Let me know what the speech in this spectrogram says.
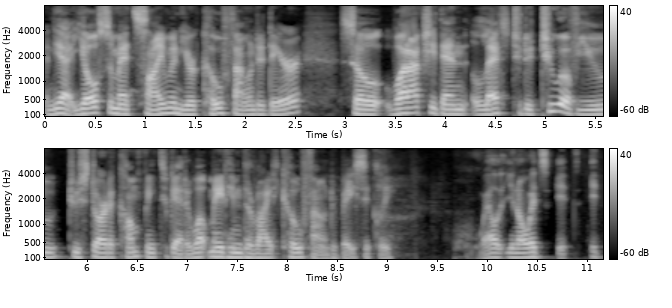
And yeah, you also met Simon, your co-founder there. So, what actually then led to the two of you to start a company together? What made him the right co-founder, basically? Well, you know, it's it it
